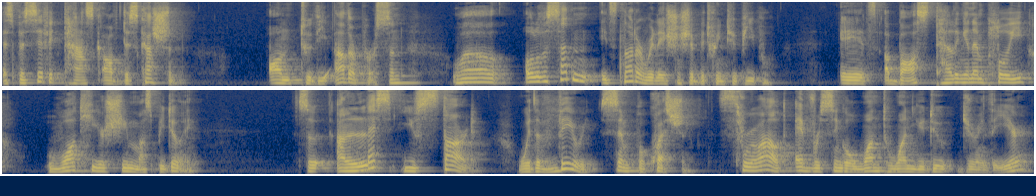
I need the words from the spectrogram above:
a specific task of discussion onto the other person, well, all of a sudden, it's not a relationship between two people. It's a boss telling an employee what he or she must be doing. So unless you start with a very simple question throughout every single one to one you do during the year,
